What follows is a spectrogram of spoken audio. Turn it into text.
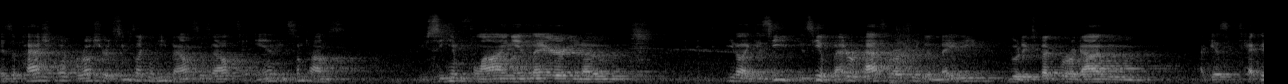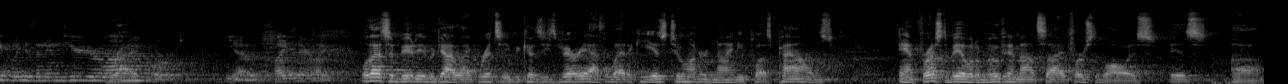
as a pass rusher? It seems like when he bounces out to end, sometimes you see him flying in there. You know, you know, like, is he is he a better pass rusher than maybe you would expect for a guy who I guess technically is an interior lineman Right. or, you know, plays there, like, Well, that's the beauty of a guy like Ritzie because he's very athletic. He is 290 plus pounds, and for us to be able to move him outside, first of all, is is um,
